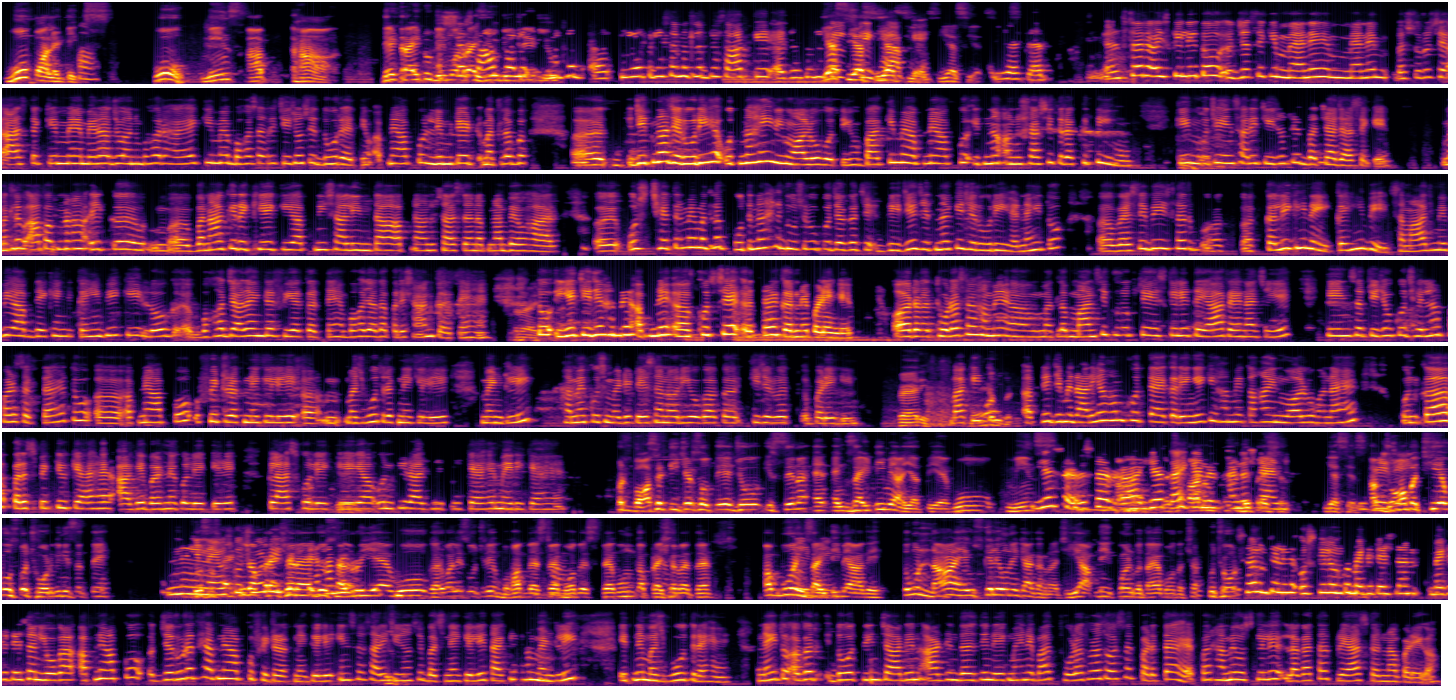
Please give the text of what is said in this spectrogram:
वो पॉलिटिक्स हाँ। वो मींस आप हाँ they try to demoralise you degrade you मतलब पीयर प्रेशर मतलब जो साथ के जो yes yes yes yes yes yes sir, इसके लिए तो जैसे कि मैंने मैंने शुरू से आज तक के मैं, मेरा जो अनुभव रहा है कि मैं बहुत सारी चीज़ों से दूर रहती हूँ, अपने आप को लिमिटेड मतलब जितना ज़रूरी है उतना ही इन्वॉल्व होती हूँ, बाकी मैं अपने आप को इतना अनुशासित रखती हूँ कि मुझे इन सारी चीज़ों से बचा जा सके। मतलब आप अपना एक बना के रखिए कि अपनी शालीनता अपना अनुशासन अपना व्यवहार उस क्षेत्र में मतलब उतना ही दूसरों को जगह दीजिए जितना कि ज़रूरी है। नहीं तो वैसे भी सर कलीग ही नहीं कहीं भी समाज में भी आप देखेंगे कहीं भी कि लोग बहुत ज़्यादा इंटरफियर करते हैं बहुत ज़्यादा परेशान करते हैं। तो ये चीज़ें हमें अपने खुद से तय करने पड़ेंगे। और थोड़ा सा हमें मतलब मानसिक रूप से इसके लिए तैयार रहना चाहिए कि इन सब चीज़ों को झेलना पड़ सकता है। तो अपने आप को फिट रखने के लिए मज़बूत रखने के लिए मेंटली हमें कुछ मेडिटेशन और योगा क- ज़रूरत पड़ेगी। बाकी तो अपनी जिम्मेदारियाँ हम खुद तय करेंगे कि हमें कहाँ इन्वॉल्व होना है उनका पर्सपेक्टिव क्या है आगे बढ़ने को लेके क्लास को लेके या उनकी राजनीति क्या है मेरी क्या है। पर बहुत से टीचर्स होते हैं जो इससे ना एंजाइटी में आ जाती है। वो means yes sir sir yes I can understand yes yes अब जॉब अच्छी है वो उसको छोड़ भी नहीं सकते। नहीं नहीं उसको छोड़ प्रेशर है जो सैलरी है वो घर वाले सोच रहे हैं बहुत बेस्ट है हाँ। बहुत बेस्ट है वो उनका प्रेशर रहता है। अब वो जी में आ गए तो वो ना आए उसके लिए उन्हें क्या करना चाहिए? आपने एक पॉइंट बताया बहुत अच्छा कुछ और? सर उनके लिए उसके लिए उनको मेडिटेशन मेडिटेशन योगा अपने आप को ज़रूरत है अपने आप को फिट रखने के लिए इन सब सारी चीज़ों से बचने के लिए ताकि हम मेंटली इतने मज़बूत रहें। नहीं तो अगर दो तीन चार दिन आठ दिन दस दिन एक महीने बाद थोड़ा थोड़ा तो असर पड़ता है पर हमें उसके लिए लगातार प्रयास करना पड़ेगा।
